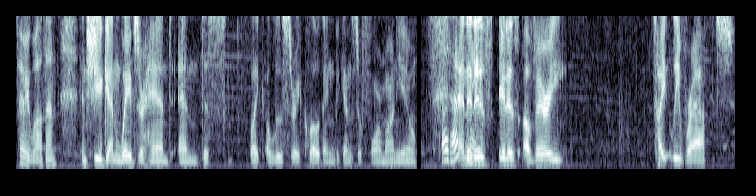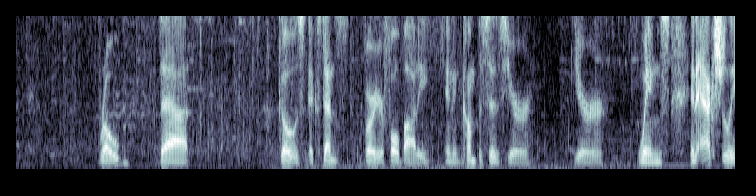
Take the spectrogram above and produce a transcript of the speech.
Very well then. And she again waves her hand, and this like illusory clothing begins to form on you, Oh, that's and it neat. is it is a very tightly wrapped robe that goes extends for your full body and encompasses your your wings and actually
